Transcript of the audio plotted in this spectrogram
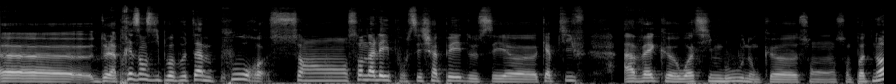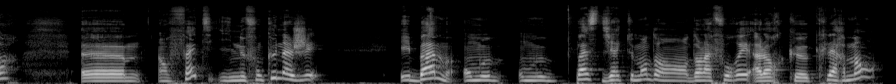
euh, de la présence d'hippopotames pour s'en aller, pour s'échapper de ses euh, captifs avec euh, Wasimbu, donc son, son, pote noir. en fait, ils ne font que nager. Et bam, on me, on me passe directement dans, dans la forêt, alors que clairement,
